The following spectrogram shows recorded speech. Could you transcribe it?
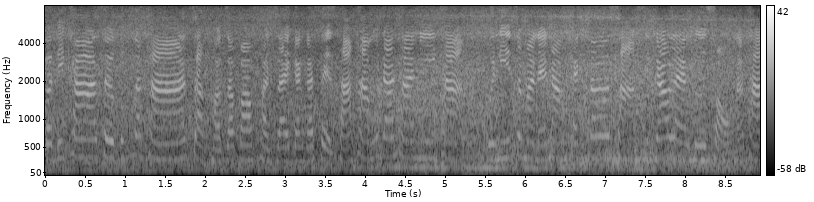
สวัสดีค่ะเซลล์ตุ๊กนะคะ จากหอจปอขวัญใจการเกษตรสาขาอุดรธานีค่ะ วันนี้จะมาแนะนำแท็กเตอร์ 39 แรงมือ 2 นะคะ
